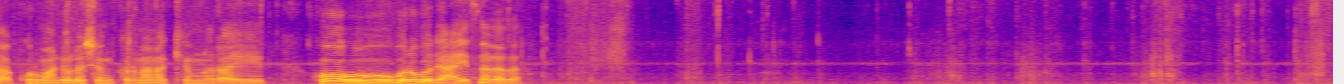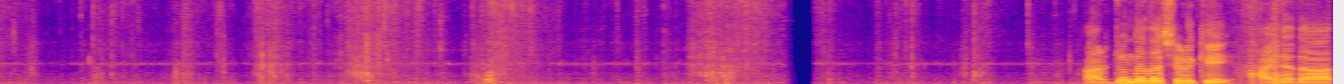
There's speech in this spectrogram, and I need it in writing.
साकूर मांडवला शंकर नाना खेमनर आहेत. हो हो हो बरोबर आहे आहेत ना दादा. अर्जुन दादा शेळके हाय दादा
